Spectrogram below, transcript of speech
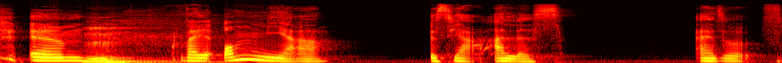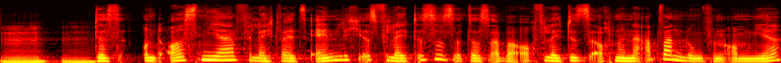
ähm, weil Omnia ist ja alles. Also das und Osnia, vielleicht weil es ähnlich ist, vielleicht ist es das aber auch, vielleicht ist es auch nur eine Abwandlung von Omnia.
